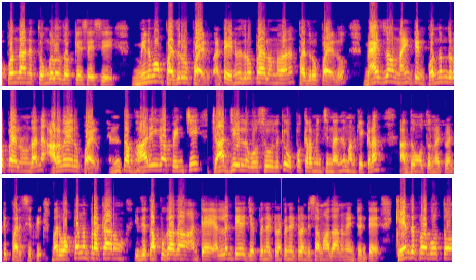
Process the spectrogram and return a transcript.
ఒప్పందాన్ని తొంగలో దొక్కేసేసి మినిమం పది రూపాయలు అంటే ఎనిమిది రూపాయలు ఉన్నదాన్ని పది రూపాయలు మాక్సిమం నైన్టీన్ పంతొమ్మిది రూపాయలు ఉన్నదాన్ని అరవై రూపాయలు. ఎంత భారీగా పెంచి ఛార్జీల వసూలుకి ఉపక్రమించిందనేది మనకి ఇక్కడ అర్థమవుతున్నటువంటి పరిస్థితి. మరి ఒప్పందం ప్రకారం ఇది తప్పు కదా అంటే ఎల్ఎన్టీ చెప్పినటువంటి సమాధానం ఏంటంటే కేంద్ర ప్రభుత్వం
